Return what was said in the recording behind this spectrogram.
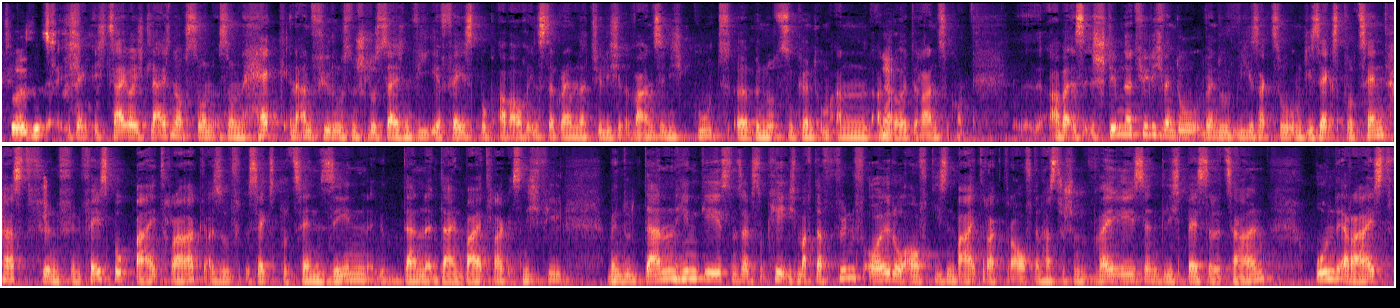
so ist es. Ich, ich zeige euch gleich noch so ein, so ein Hack in Anführungs- und Schlusszeichen, wie ihr Facebook, aber auch Instagram natürlich wahnsinnig gut äh, benutzen könnt, um an, an ja. Leute ranzukommen aber es stimmt natürlich, wenn du, wenn du, wie gesagt, so um die 6% hast für, für einen Facebook-Beitrag, also 6% sehen dann dein Beitrag ist nicht viel. Wenn du dann hingehst und sagst, okay, ich mache da 5 Euro auf diesen Beitrag drauf, dann hast du schon wesentlich bessere Zahlen und erreichst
